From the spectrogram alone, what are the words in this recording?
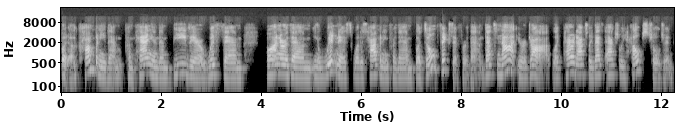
but accompany them, companion them, be there with them, honor them, you know, witness what is happening for them, but don't fix it for them. That's not your job. Like paradoxically, that actually helps children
